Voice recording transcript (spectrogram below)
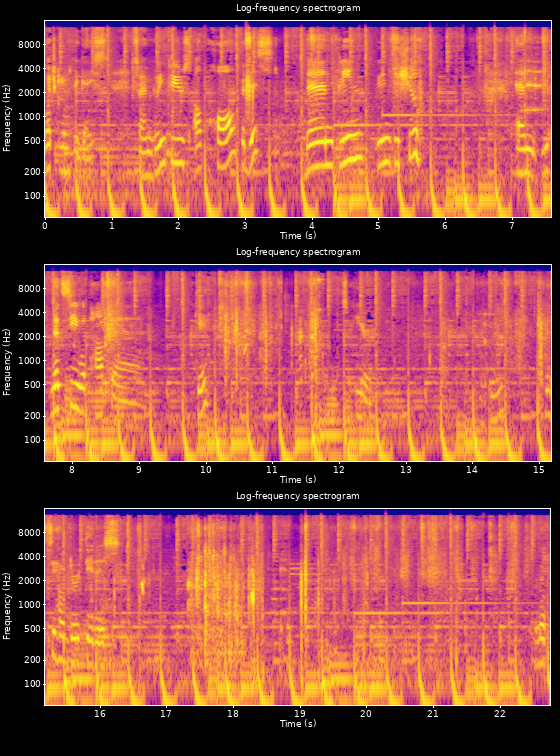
watch closely, guys. So, I'm going to use alcohol for this. Then, clean, clean tissue. And let's see what happened. Okay? So, here. Mhm. Let's see how dirty it is. Look.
